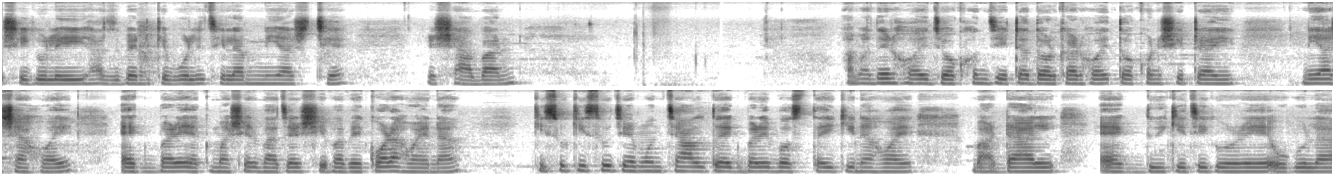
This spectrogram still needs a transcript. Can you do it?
সেগুলোই হাজব্যান্ডকে বলেছিলাম, নিয়ে আসছে সাবান। আমাদের হয় যখন যেটা দরকার হয় তখন সেটাই নিয়ে আসা হয়। একবারে এক মাসের বাজার সেভাবে করা হয় না। কিছু কিছু যেমন চাল তো একবারে বস্তায় কিনা হয় বা ডাল এক, দুই কেজি করে, ওগুলা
